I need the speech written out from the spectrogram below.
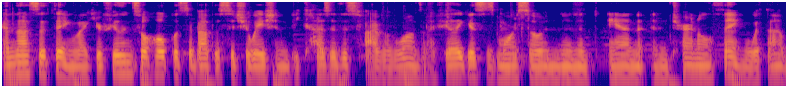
And that's the thing, like you're feeling so hopeless about the situation because of this Five of Wands. And I feel like this is more so an, an internal thing with that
